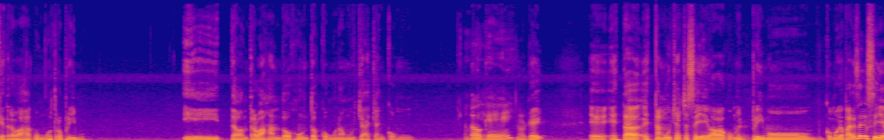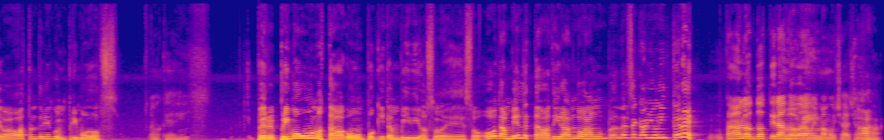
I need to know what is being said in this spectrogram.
que trabaja con otro primo y estaban trabajando juntos con una muchacha en común. Ok. ¿Ok? Eh, esta, esta muchacha se llevaba con el primo, como que parece que se llevaba bastante bien con el primo 2. Ok. Pero el primo 1 estaba como un poquito envidioso de eso. O también le estaba tirando, a la- parece que había un interés. Estaban los dos tirando a la misma muchacha. Ajá.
